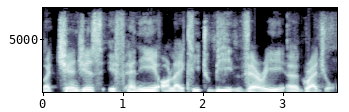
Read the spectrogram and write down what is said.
but changes, if any, are likely to be very uh, gradual.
